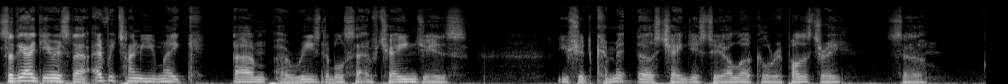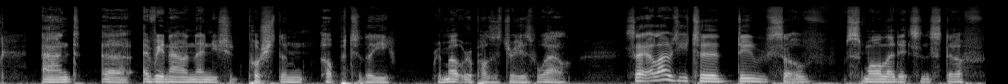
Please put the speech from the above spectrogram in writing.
So the idea is that every time you make um, a reasonable set of changes, you should commit those changes to your local repository. So, and uh, every now and then you should push them up to the remote repository as well. So it allows you to do sort of small edits and stuff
